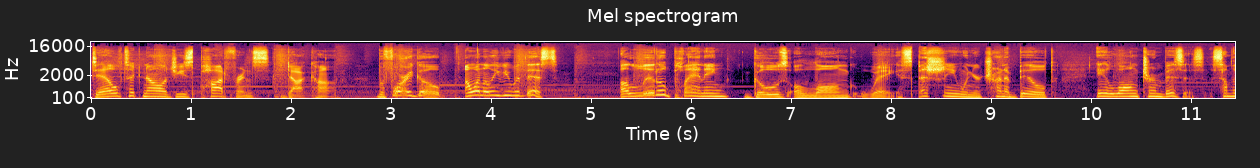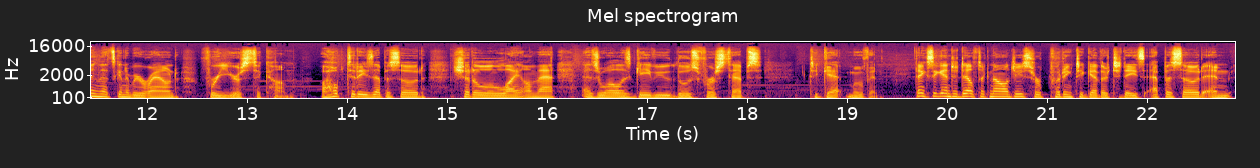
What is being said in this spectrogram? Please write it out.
DellTechnologiesPodference.com. Before I go, I want to leave you with this. A little planning goes a long way, especially when you're trying to build a long term business, something that's going to be around for years to come. I hope today's episode shed a little light on that, as well as gave you those first steps to get moving. Thanks again to Dell Technologies for putting together today's episode and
